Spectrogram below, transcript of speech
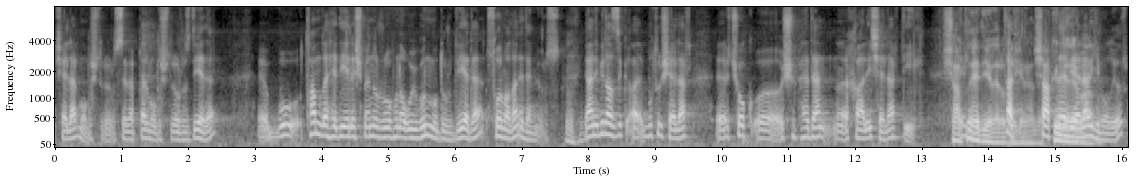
şeyler mi oluşturuyoruz, sebepler mi oluşturuyoruz diye de e, bu tam da hediyeleşmenin ruhuna uygun mudur diye de sormadan edemiyoruz. Yani birazcık e, bu tür şeyler e, çok e, şüpheden e, hali şeyler değil. Şartlı hediyeler oluyor Tabii, genelde. şartlı Günlere hediyeler bağlı. gibi oluyor.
